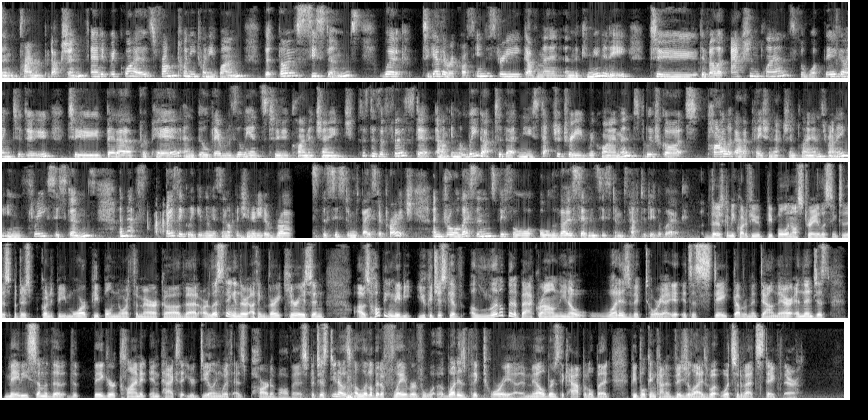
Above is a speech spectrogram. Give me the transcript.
and primary production. And it requires from 2021 that those systems work together across industry, government and the community to develop action plans for what they're going to do to better prepare and build their resilience to climate change. Just as a first step, um, in the lead up to that new statutory requirement, we've got pilot adaptation action plans running in three systems and that's basically giving us an opportunity to roll the systems based approach and draw lessons before all of those seven systems have to do the work there's going to be quite a few people in Australia listening to this, but there's going to be more people in North America that are listening and they're, I think, very curious. And I was hoping maybe you could just give a little bit of background. You know, what is Victoria? It, it's a state government down there. And then just maybe some of the, the bigger climate impacts that you're dealing with as part of all this. But just, you know, a little bit of flavor of what is Victoria? Melbourne's the capital, but people can kind of visualize what, what's sort of at stake there.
